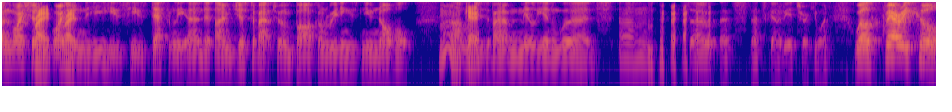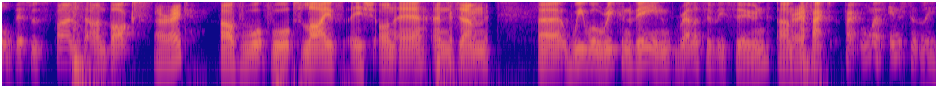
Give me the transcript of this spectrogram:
and why shouldn't, Right, why right. shouldn't he? He's, he's definitely earned it. I'm just about to embark on reading his new novel, um, Hmm, okay. which is about a million words. Um, so that's that's going to be a tricky one. Well, very cool. This was fun to unbox All right. Of Vworp Vworps live ish on air, and um, Uh, we will reconvene relatively soon. Um, Right. In fact, in fact, almost instantly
